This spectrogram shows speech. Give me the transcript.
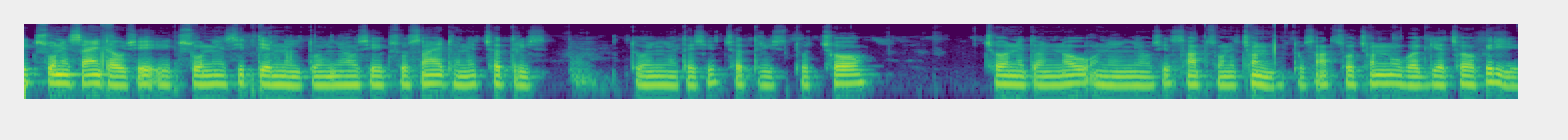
એકસો ને સાઠ આવશે, એકસો ને સિત્તેર નહીં, તો અહીંયા આવશે એકસો સાઠ અને છત્રીસ. તો અહીંયા થશે છત્રીસ. તો છ છ ને ત્રણ નવ અને અહીંયા આવશે સાતસો ને છન્નું. તો સાતસો છન્નું ભાગ્યા છ કરીએ.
